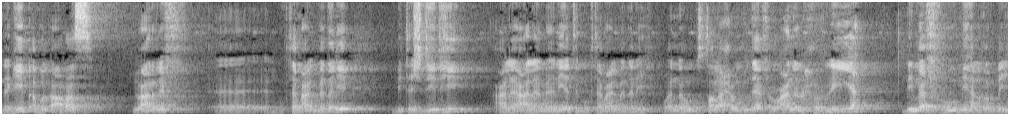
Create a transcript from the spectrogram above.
نجيب أبو الأعراس يعرف المجتمع المدني بتجديده على علمانية المجتمع المدني وأنه مصطلح يدافع عن الحرية بمفهومها الغربي.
